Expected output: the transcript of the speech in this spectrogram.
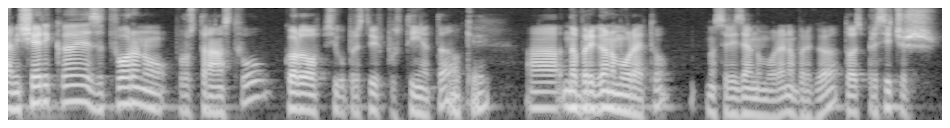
Ами Шерика е затворено пространство, горе-долу си го представи в пустинята, okay. а, на брега на морето, на Средиземно море, на брега, т.е. пресичаш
